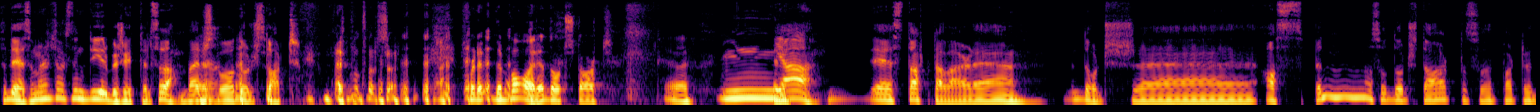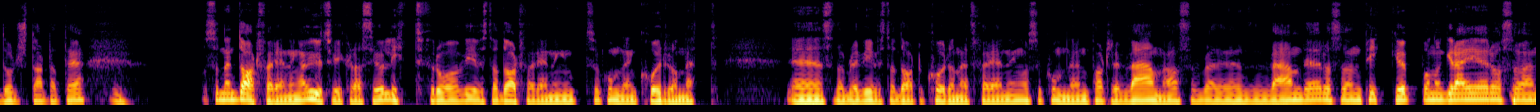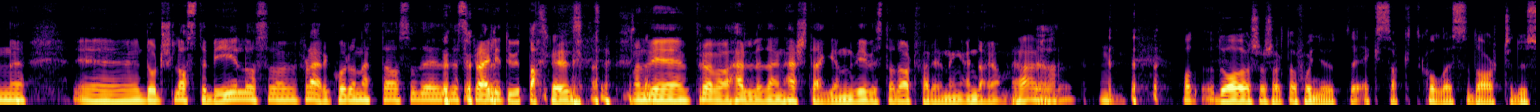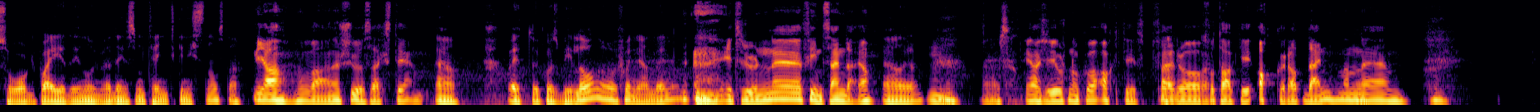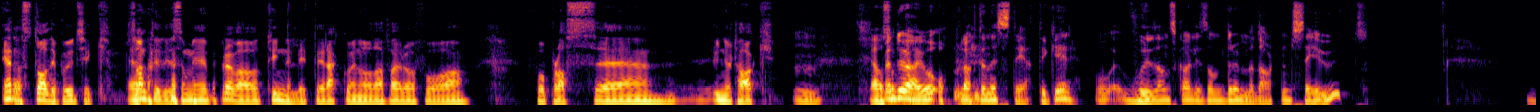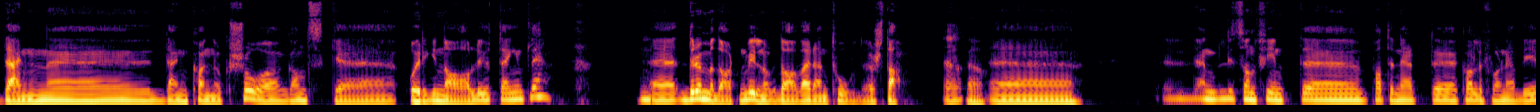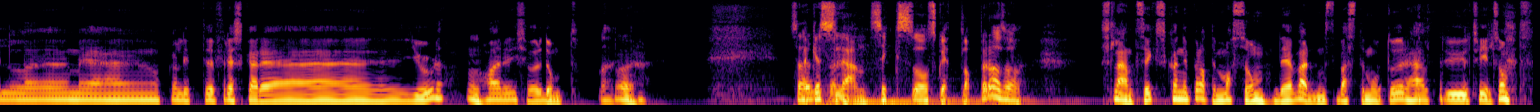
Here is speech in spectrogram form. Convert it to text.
Så det er som en slags en dyrebeskyttelse, da, bare på Dodge Start. For det, det er bare Dodge Start. Ja. Mm, ja, det starta vel eh, med Dodge eh, Aspen, og så Dodge Start, og så et par-tre Dodge Starter til. Så den dartforeninga utvikla seg jo litt fra Vivestad dartforening, så kom det en Coronet. Eh, så da ble Vivestad Dart og Coronet-forening, og så kom det en par-tre vaner, så ble det en van der, og så en pickup og noe greier, og så en eh, Dodge lastebil, og så flere koronetter. så det, det sklei litt ut, da. Men vi prøver å helle den hashtaggen Vivestad Dartforening enda, ja. Ja, ja. Had- Du har selvsagt funnet ut eksakt hvilken dart du så på Eide i Nordmøre, den som tente gnisten hos deg. Ja, det var en 67. Ja. Vet du hvilken bil det var? Har du funnet igjen den? Jeg tror den eh, finnes der, ja. Ja, det er det. Mm. Ja, Jeg har ikke gjort noe aktivt for å få tak i akkurat den, men eh, jeg er da stadig på utkikk. Ja. Samtidig som jeg prøver å tynne litt i rekka nå, for å få, få plass eh, under tak. Mm. Ja, Men du er jo opplagt en estetiker. Hvordan skal liksom drømmedarten se ut? Den, eh, den kan nok se ganske original ut, egentlig. Eh, drømmedarten vil nok da være en todørs, da. Ja. ja. Eh, en litt sånn fint eh, patinert eh, California-bil eh, med noe litt friskere hjul. Mm. Har ikke vært dumt. Nei. Så det er ikke slant six og skvettlapper, altså? Slant Six kan jeg prate masse om. Det er verdens beste motor, helt utvilsomt.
